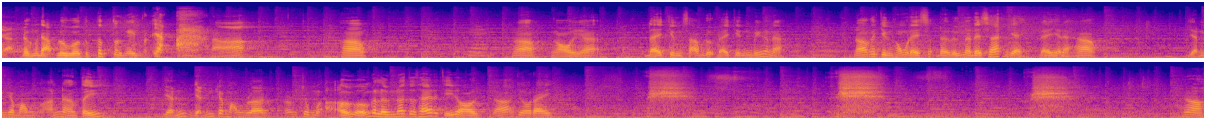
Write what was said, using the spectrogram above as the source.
dạ, đừng có đạp logo tức tức tội nghiệp dạ, đó. Không? Thấy không? Ngồi á để chân sao không được để chân miếng này nè. Nó cái chân không để đừng là để sát vậy để vậy nè thấy không? Dãnh cái mông ảnh lên tí. Dãnh dãnh cái mông lên. Nói chung là ở ưỡn cái lưng đó tư thế nó chỉ rồi. Đó vô đây. Thấy không?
